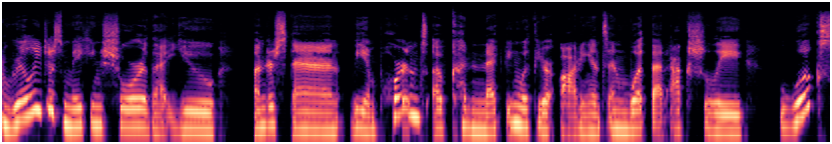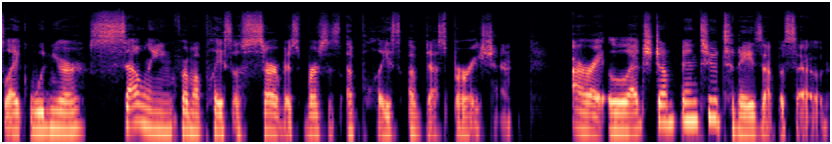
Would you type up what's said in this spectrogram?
really just making sure that you understand the importance of connecting with your audience and what that actually looks like when you're selling from a place of service versus a place of desperation. All right, let's jump into today's episode.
